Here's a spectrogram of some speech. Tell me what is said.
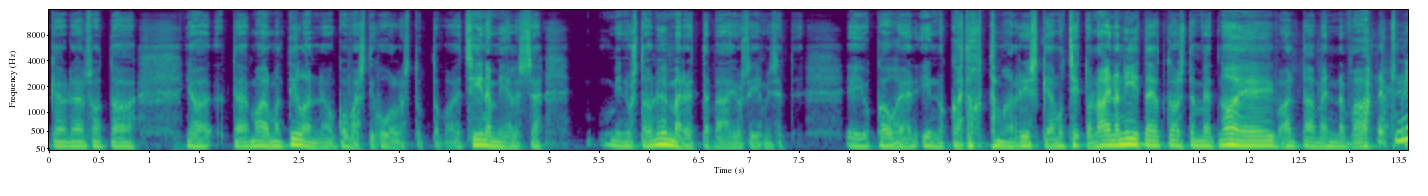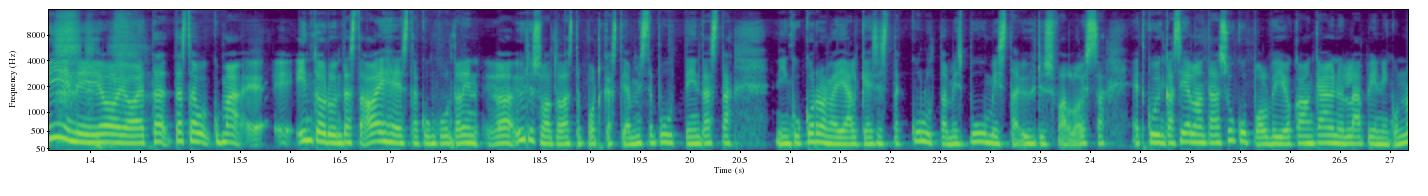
käydään sotaa ja tämä maailman tilanne on kovasti huolestuttava. Et siinä mielessä minusta on ymmärrettävää, jos ihmiset ei ole kauhean innokkaita ottamaan riskejä, mutta sitten on aina niitä, jotka on sitä mieltä, että no ei, antaa mennä vaan. Niin, niin, joo, joo. Että tästä, kun mä intouduin tästä aiheesta, kun kuuntelin yhdysvaltalaista podcastia, missä puhuttiin tästä niin kuin koronan jälkeisestä kuluttamispuumista Yhdysvalloissa, että kuinka siellä on tämä sukupolvi, joka on käynyt läpi niin kuin 9-11,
